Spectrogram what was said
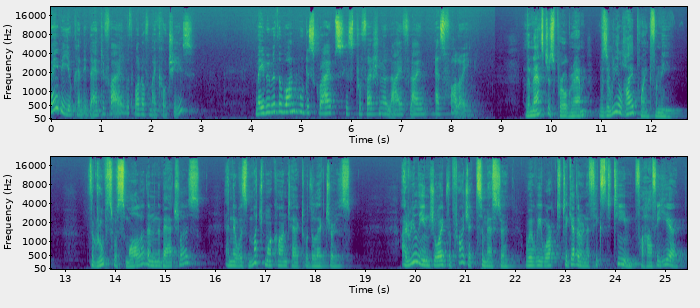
Maybe you can identify with one of my coaches, maybe with the one who describes his professional lifeline as following. The master's program was a real high point for me. The groups were smaller than in the bachelor's, and there was much more contact with the lecturers. I really enjoyed the project semester where we worked together in a fixed team for half a year.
